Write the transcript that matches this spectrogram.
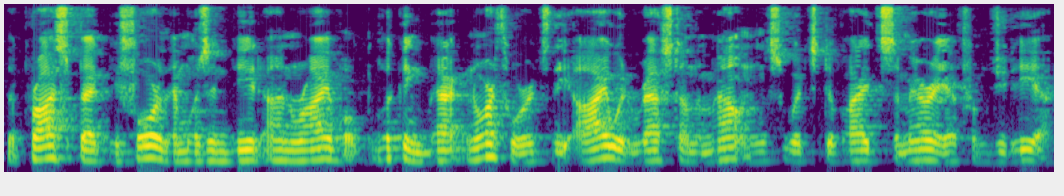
the prospect before them was indeed unrivaled. Looking back northwards, the eye would rest on the mountains which divide Samaria from Judea.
